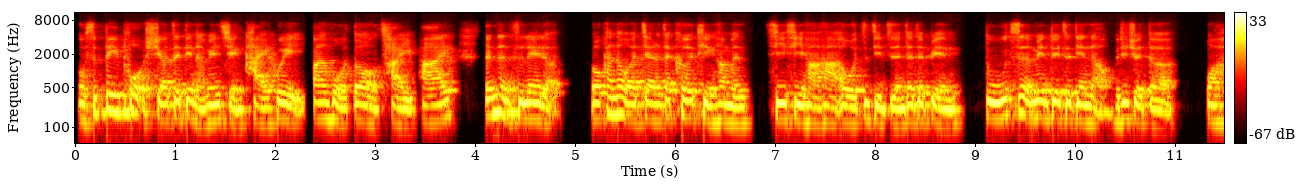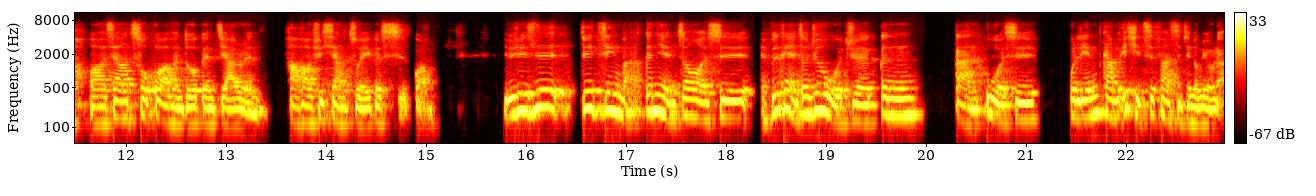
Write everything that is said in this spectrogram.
我是被迫需要在电脑面前开会、办活动、彩排等等之类的。我看到我的家人在客厅，他们嘻嘻哈哈，而我自己只能在这边独自面对着电脑，我就觉得哇，我好像错过了很多跟家人好好去相处一个时光。尤其是最近吧，更严重的是，不是更严重，就是我觉得更感悟的是。我连跟他们一起吃饭时间都没有了，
